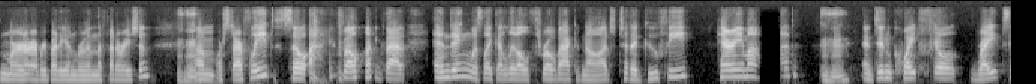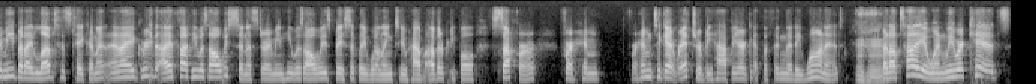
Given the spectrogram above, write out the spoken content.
murder everybody and ruin the Federation mm-hmm. um, or Starfleet. So I felt like that ending was like a little throwback nod to the goofy Harry Mudd. Mm-hmm. And didn't quite feel right to me, but I loved his take on it. And I agree that I thought he was always sinister. I mean, he was always basically willing to have other people suffer for him for him to get rich or be happy or get the thing that he wanted. Mm-hmm. But I'll tell you, when we were kids,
